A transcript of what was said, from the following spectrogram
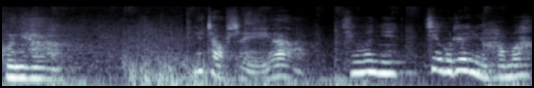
姑娘，你找谁呀？请问您见过这女孩吗？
